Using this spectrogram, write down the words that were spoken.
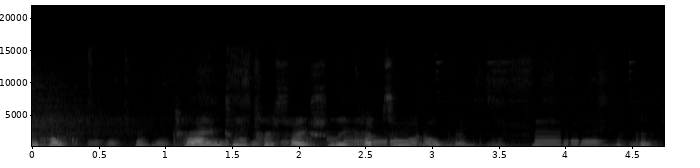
It's like trying to precisely cut someone open with this.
